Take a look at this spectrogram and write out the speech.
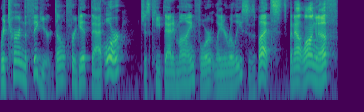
return the figure. Don't forget that. Or just keep that in mind for later releases. But it's been out long enough.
